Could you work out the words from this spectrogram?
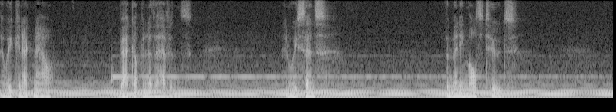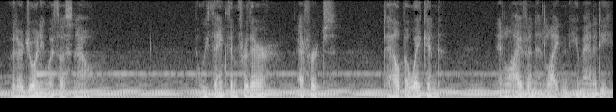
And we connect now back up into the heavens, and we sense the many multitudes that are joining with us now. And we thank them for their efforts to help awaken enliven, enlighten humanity.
